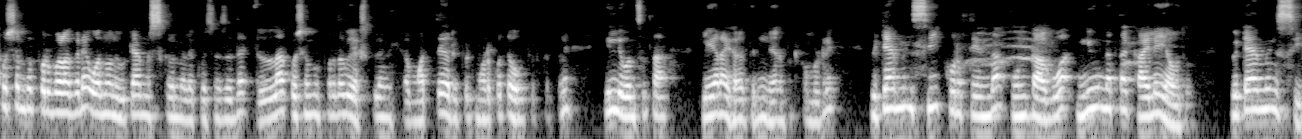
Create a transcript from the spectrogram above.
ಕ್ವಶನ್ ಪೇಪರ್ ಒಳಗಡೆ ಒಂದೊಂದು ವಿಟಾಮಿನ್ಸ್ಗಳ ಮೇಲೆ ಕ್ವಶನ್ಸ್ ಇದೆ. ಎಲ್ಲ ಕ್ವಶನ್ ಪೇಪರ್ದಾಗೂ ಎಕ್ಸ್ಪ್ಲೇನ್ ಮತ್ತೆ ರಿಪೀಟ್ ಮಾಡ್ಕೊತಾ ಹೋಗ್ತಿರ್ತೀನಿ. ಇಲ್ಲಿ ಒಂದ್ಸತ ಕ್ಲಿಯರ್ ಆಗಿ ಹೇಳ್ತೀನಿ, ನೆನಪಿಟ್ಕೊಂಡ್ಬಿಡ್ರಿ. ವಿಟಾಮಿನ್ ಸಿ ಕೊರತೆಯಿಂದ ಉಂಟಾಗುವ ನ್ಯೂನತ ಕಾಯಿಲೆ ಯಾವುದು? ವಿಟಾಮಿನ್ ಸಿ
